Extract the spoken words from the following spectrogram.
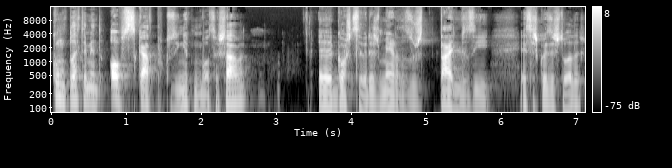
completamente obcecado por cozinha, como vocês sabem. Uh, gosto de saber as merdas, os detalhes e essas coisas todas.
